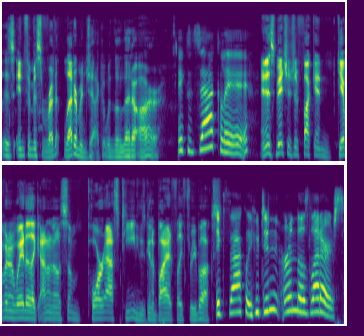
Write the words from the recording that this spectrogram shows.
his infamous red- Letterman jacket with the letter R. exactly. And this bitch is just fucking giving it away to like I don't know some poor ass teen who's gonna buy it for like three bucks. Exactly. Who didn't earn those letters?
